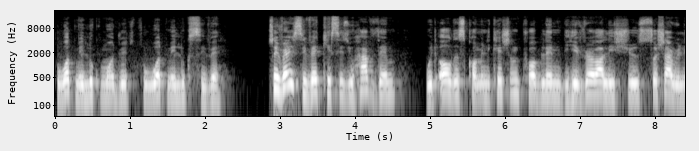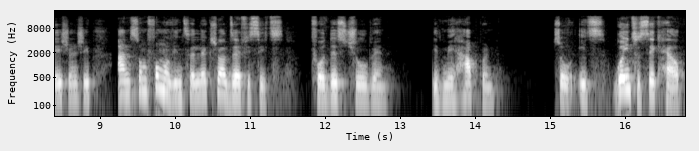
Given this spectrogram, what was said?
to what may look moderate to what may look severe. So in very severe cases, you have them with all this communication problem, behavioral issues, social relationship, and some form of intellectual deficits for these children. It may happen. So it's going to seek help,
